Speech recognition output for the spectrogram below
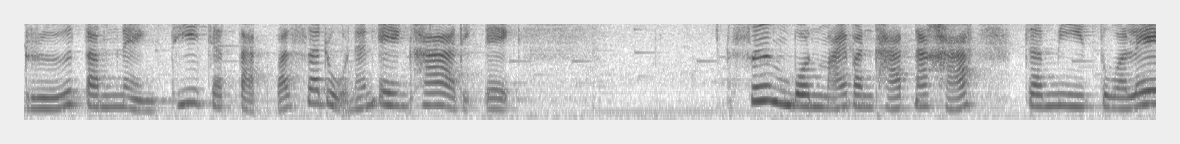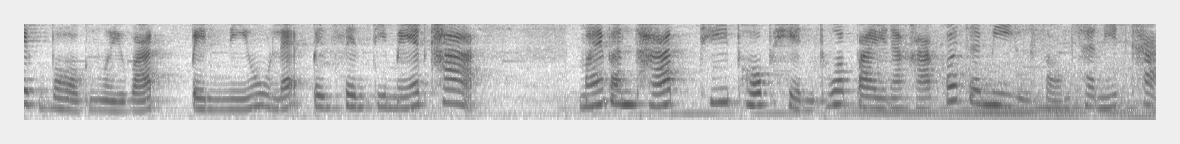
หรือตำแหน่งที่จะตัดวัสดุนั่นเองค่ะเด็กๆ ซึ่งบนไม้บรรทัดนะคะ จะมีตัวเลขบอกหน่วยวัดเป็นนิ้วและเป็นเซนติเมตรค่ะ ไม้บรรทัดที่พบเห็นทั่วไปนะคะ ก็จะมีอยู่ 2 ชนิดค่ะ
